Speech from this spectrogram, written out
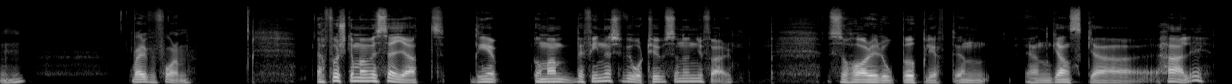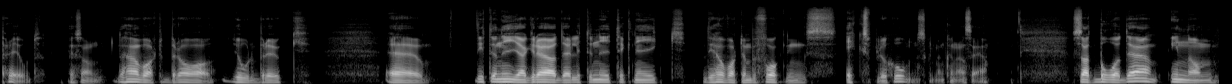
Mm. Vad är det för form? Ja, först ska man väl säga att det, om man befinner sig vid årtusen ungefär så har Europa upplevt en, en ganska härlig period. Liksom, det har varit bra jordbruk. Eh, lite nya grödor, lite ny teknik. Det har varit en befolkningsexplosion skulle man kunna säga. Så att både inom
